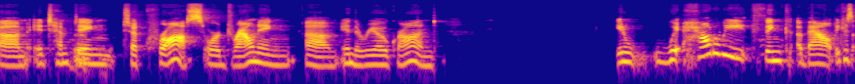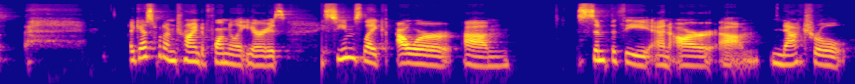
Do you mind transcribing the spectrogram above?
um, attempting yeah. to cross or drowning um, in the Rio Grande. You know, wh- how do we think about? Because I guess what I'm trying to formulate here is, it seems like our um, sympathy and our um, natural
